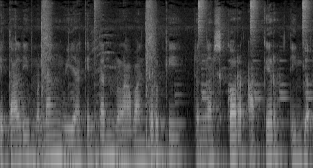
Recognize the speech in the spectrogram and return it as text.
Italia menang meyakinkan melawan Turki dengan skor akhir 3-0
